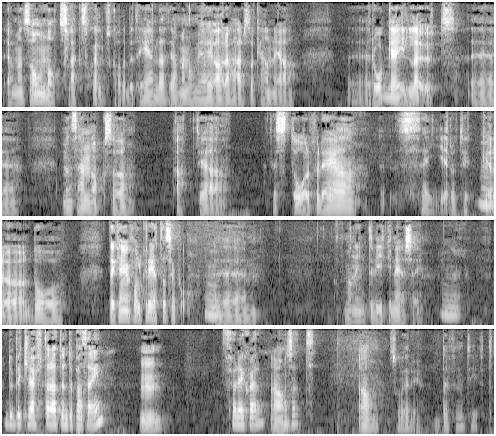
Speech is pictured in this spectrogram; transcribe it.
Ja men som något slags självskadebeteende att ja men om jag gör det här så kan jag eh, råka illa ut. Eh, Men sen också att jag, att jag står för det jag säger och tycker och då Det kan ju folk reta sig på eh, Att man inte viker ner sig Du bekräftar att du inte passar in mm. för dig själv på Ja. något sätt. Ja, så är det ju. Definitivt.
